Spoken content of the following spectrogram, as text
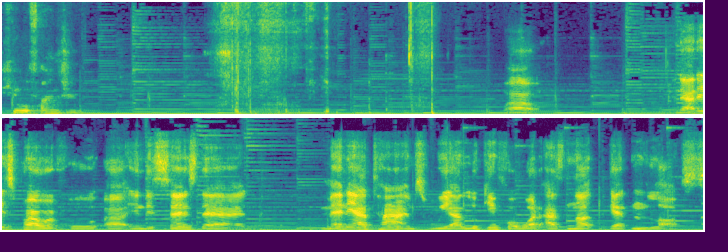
he will find you. Wow. That is powerful uh, in the sense that many a times we are looking for what has not gotten lost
